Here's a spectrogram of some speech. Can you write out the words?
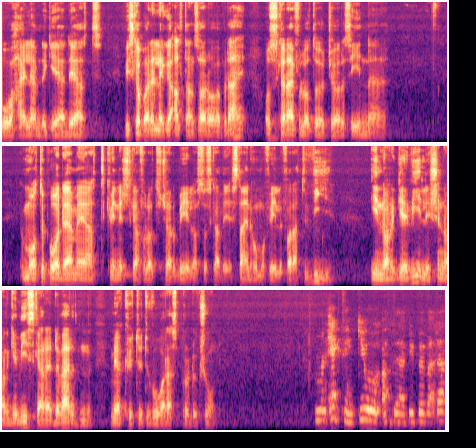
og hele MDG det at vi skal bare legge alt ansvaret over på dem, og så skal de få lov til å kjøre sin uh, måte på det med at kvinner ikke skal få lov til å kjøre bil, og så skal vi steine homofile. For at vi i Norge, vi lille Norge, vi skal redde verden med å kutte ut vår produksjon. Men jeg tenker jo at eh, vi bør være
